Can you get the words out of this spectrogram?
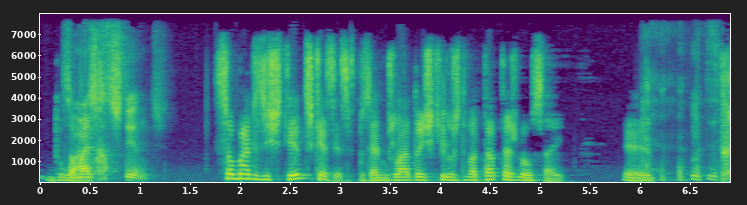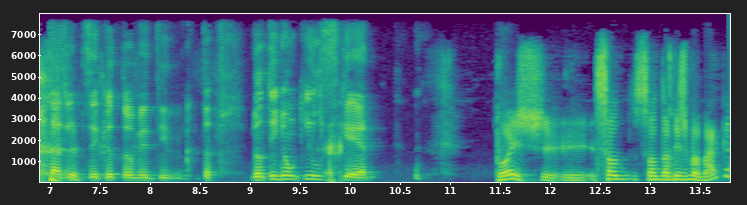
do São ar. mais resistentes. São mais resistentes, quer dizer, se pusermos lá 2 kg de batatas, não sei. É... Estás a dizer que eu estou mentindo. Não tinha um quilo sequer. Pois, eh, são, são da mesma marca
